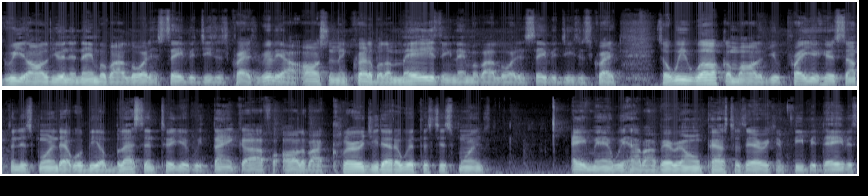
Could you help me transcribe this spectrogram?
greet all of you in the name of our Lord and Savior Jesus Christ. Really, our awesome, incredible, amazing name of our Lord and Savior Jesus Christ. So we welcome all of you. Pray you hear something this morning that will be a blessing to you. We thank God for all of our clergy that are with us this morning. Amen. We have our very own pastors Eric and Phoebe Davis.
